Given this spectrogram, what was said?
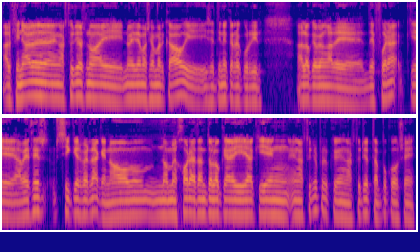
al final en Asturias no hay, no hay demasiado mercado y, se tiene que recurrir a lo que venga de, de, fuera, que a veces sí que es verdad que no, no mejora tanto lo que hay aquí en, en Asturias, pero que en Asturias tampoco se,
